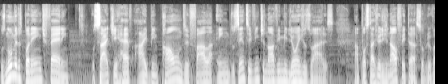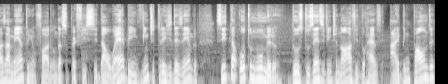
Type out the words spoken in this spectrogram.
Os números, porém, diferem. O site Have I Been Pound fala em 229 milhões de usuários. A postagem original, feita sobre o vazamento em um fórum da superfície da web em 23 de dezembro, cita outro número. Dos 229 do Have I Been Pound,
